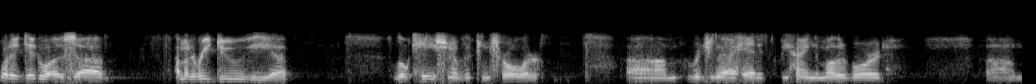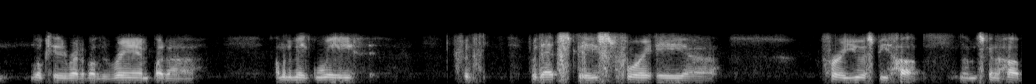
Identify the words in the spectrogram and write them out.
what I did was uh, I'm going to redo the uh, location of the controller. Um, originally, I had it behind the motherboard, um, located right above the RAM, but uh, I'm going to make way for for that space for a uh, for a USB hub. I'm just going to hub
